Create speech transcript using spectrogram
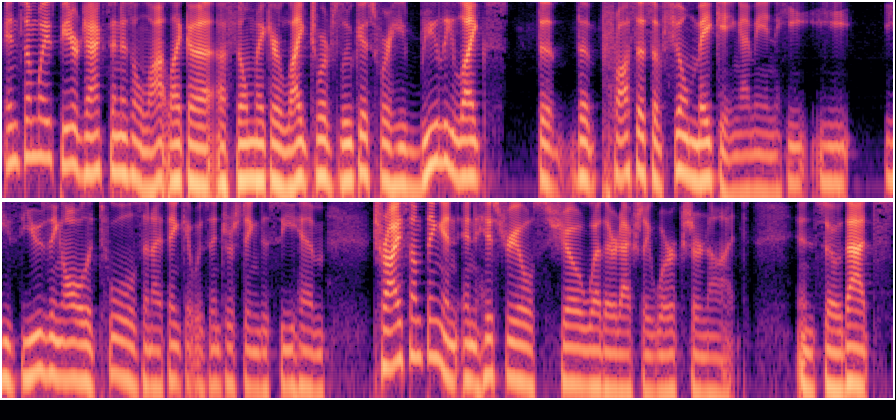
in some ways peter jackson is a lot like a, a filmmaker like george lucas where he really likes the the process of filmmaking. I mean he he he's using all the tools and i think it was interesting to see him try something and, and history will show whether it actually works or not. And so that's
